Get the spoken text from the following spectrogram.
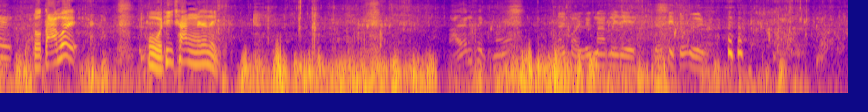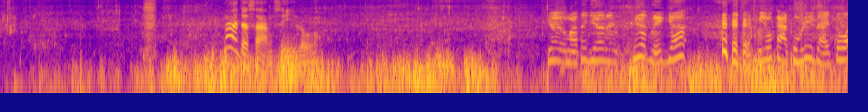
ำตัวตามเว้ยโอ้โหที่ช่างนั่นอีกสายตั้งสิบเมตรไอ้ปล่อยลึกมากไม่ดี เดี๋ยวติดตัวอื่น น่าจะสามสี่โลเชือกออกมาถ้าเยอะเลยเชือกเหล็กเยอะ มีโอกาสผูกได้อีกหลายตัว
